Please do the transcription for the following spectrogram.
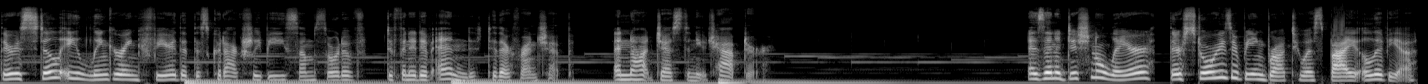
there is still a lingering fear that this could actually be some sort of definitive end to their friendship, and not just a new chapter. As an additional layer, their stories are being brought to us by Olivia,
